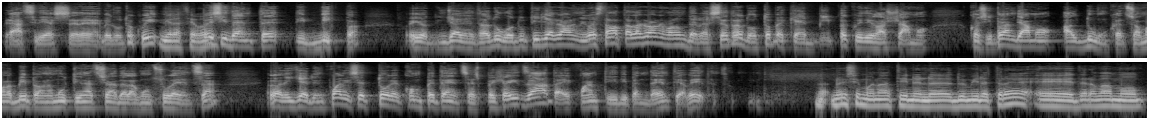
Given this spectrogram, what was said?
grazie di essere venuto qui, presidente di BIP. Io in genere traduco tutti gli acronimi, questa volta l'acronimo non deve essere tradotto perché è BIP, quindi lasciamo così. Però andiamo al dunque, insomma, la BIP è una multinazionale della consulenza allora gli chiedo in quali settore competenza è specializzata e quanti dipendenti avete. No, noi siamo nati nel 2003 ed eravamo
